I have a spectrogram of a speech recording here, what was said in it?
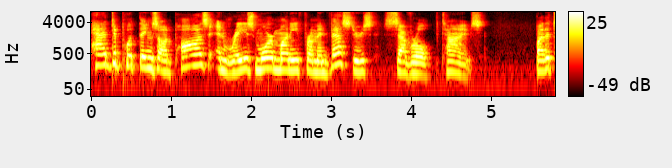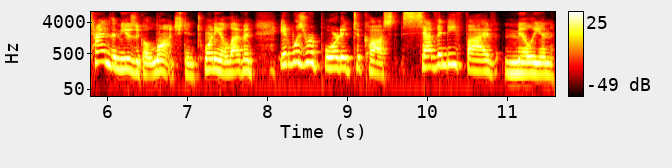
had to put things on pause and raise more money from investors several times. By the time the musical launched in 2011, it was reported to cost $75 million.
